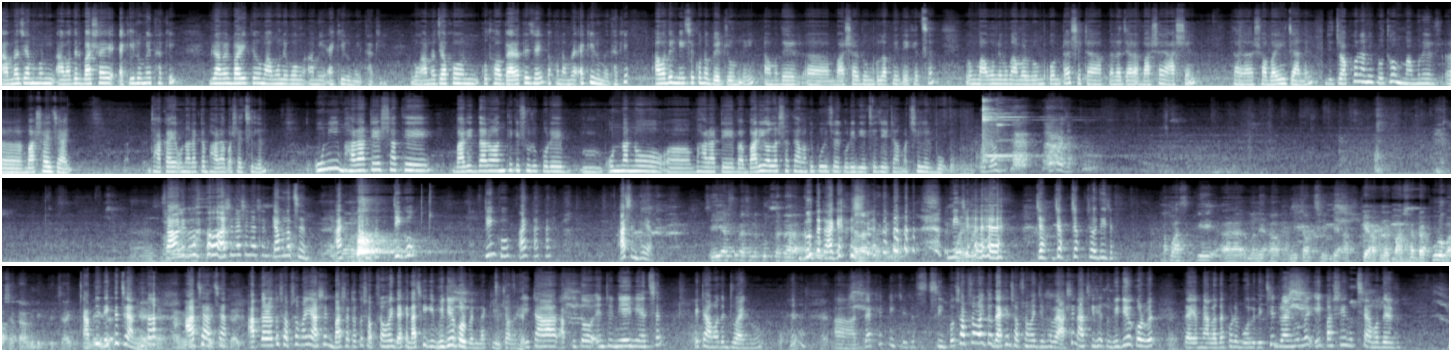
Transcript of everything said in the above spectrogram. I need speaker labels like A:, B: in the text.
A: আমরা যেমন আমাদের বাসায় একই রুমে থাকি, গ্রামের বাড়িতেও মামুন এবং আমি একই রুমে থাকি। এবং আমরা যখন কোথাও বেড়াতে যাই, তখন আমরা একই রুমে থাকি। আমাদের নিচে কোনো বেডরুম নেই। আমাদের বাসার রুমগুলো আপনি দেখেছেন। এবং মামুন এবং আমার রুম কোনটা, সেটা আপনারা যারা বাসায় আসেন, তারা সবাই জানেন। যে যখন আমি প্রথম মামুনের বাসায় যাই, ঢাকায় ওনার একটা ভাড়া বাসায় ছিলেন। উনি ভাড়াটের সাথে বাড়ির দারোয়ান থেকে শুরু করে অন্যান্য ভাড়াটে বা বাড়িওয়ালার সাথে আমাকে পরিচয় করে দিয়েছে যে এটা আমার ছেলের বউ। আসেন আসেন আসেন। কেমন আছেন? আয়, টিঙ্কু টিঙ্কু আয়। আসেন ভাইয়া।
B: যেই আসুক আসলে কুত্তাটা
A: গুতাটা আগে? নিচে
B: পায়।
A: হ্যাঁ যা যা যা যা
B: আপু আজকে মানে আমি চাচ্ছি যে আজকে আপনার বাসাটা পুরো বাসাটা আমি দেখতে চাই।
A: আপনি
B: মানে
A: দেখতে চান?
B: হ্যাঁ, হ্যাঁ,
A: আচ্ছা আচ্ছা। আপনারা তো সবসময় আসেন বাসাটা তো সবসময় দেখেন। আজকে কি ভিডিও করবেন নাকি? চলেন এটা আপনি তো এন্ট্রি নিয়েই নিয়েছেন। এটা আমাদের ড্রয়িং রুম হ্যাঁ?
B: হ্যাঁ।
A: আর দেখেন নিচে সিম্পল সবসময় তো দেখেন সবসময় যেভাবে আসেন। আজকে যেহেতু ভিডিও করবেন
B: হ্যাঁ।
A: তাই আমি আলাদা করে বলে দিচ্ছি। ড্রয়িং রুমের এই পাশেই হচ্ছে আমাদের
